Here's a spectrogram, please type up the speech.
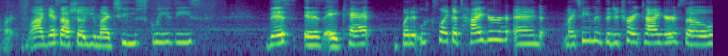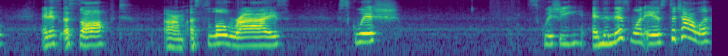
Alright, well I guess I'll show you my two squeezies. This is a cat, but it looks like a tiger and my team is the Detroit Tiger, so, and it's a soft, um, a slow rise squish, squishy. And then this one is T'Challa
